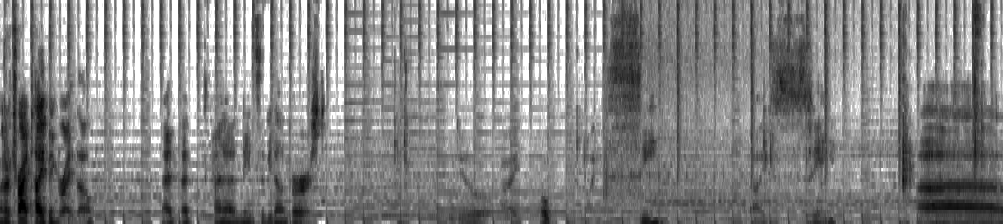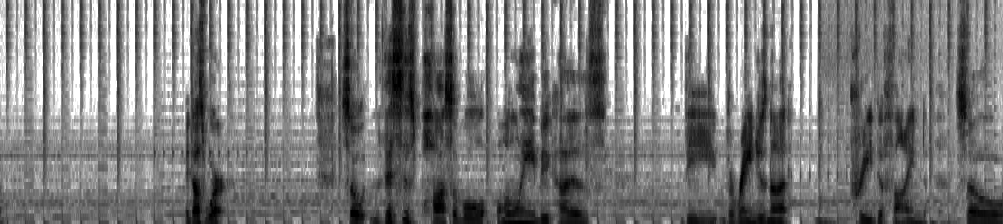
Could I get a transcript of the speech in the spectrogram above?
I'm gonna try typing right though. That that kind of needs to be done first. Do I oh I see I see. Uh, it does work. So this is possible only because the the range is not predefined. So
